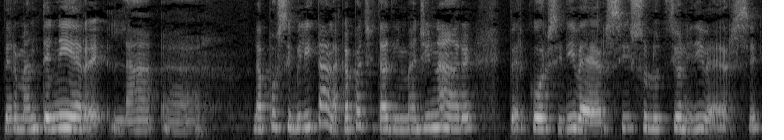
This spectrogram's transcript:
per mantenere la, eh, la possibilità, la capacità di immaginare percorsi diversi, soluzioni diverse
